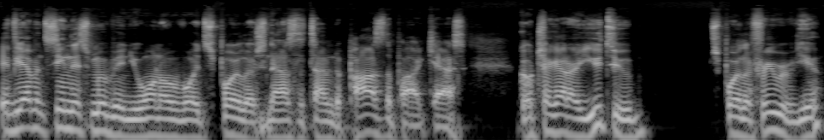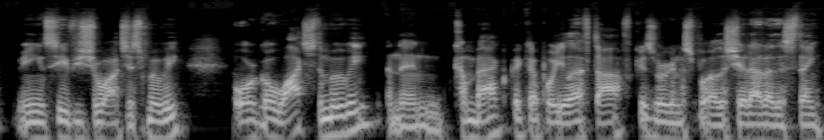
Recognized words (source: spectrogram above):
If you haven't seen this movie and you want to avoid spoilers, now's the time to pause the podcast. Go check out our YouTube spoiler free review. You can see if you should watch this movie or go watch the movie and then come back, pick up where you left off because we're going to spoil the shit out of this thing.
